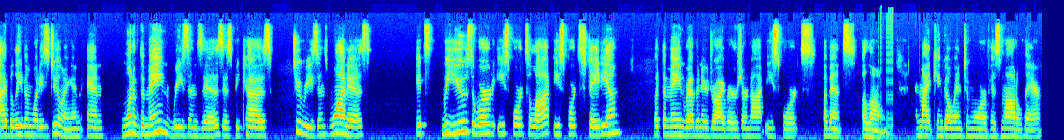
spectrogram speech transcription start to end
I believe in what he's doing. And and one of the main reasons is is because two reasons. One is it's we use the word esports a lot, esports stadium, but the main revenue drivers are not esports events alone. And Mike can go into more of his model there.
